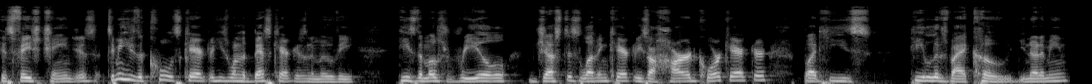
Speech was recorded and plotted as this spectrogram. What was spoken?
His face changes. To me, he's the coolest character. He's one of the best characters in the movie. He's the most real, justice loving character. He's a hardcore character, but he's he lives by a code. You know what I mean?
